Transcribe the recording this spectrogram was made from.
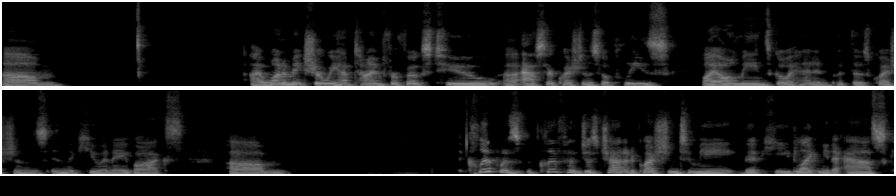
Um, I want to make sure we have time for folks to uh, ask their questions. So please, by all means, go ahead and put those questions in the Q&A box. Um, Cliff was Cliff had just chatted a question to me that he'd like me to ask.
